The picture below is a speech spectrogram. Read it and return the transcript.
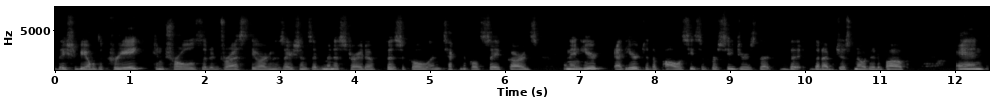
they should be able to create controls that address the organization's administrative, physical, and technical safeguards and adhere, adhere to the policies and procedures that, that, that I've just noted above. And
